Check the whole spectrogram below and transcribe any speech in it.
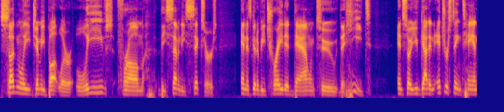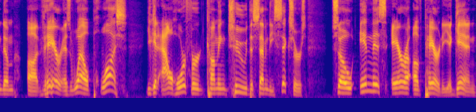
suddenly Jimmy Butler leaves from the 76ers and is going to be traded down to the Heat. And so you've got an interesting tandem uh, there as well. Plus, you get Al Horford coming to the 76ers. So, in this era of parity, again,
